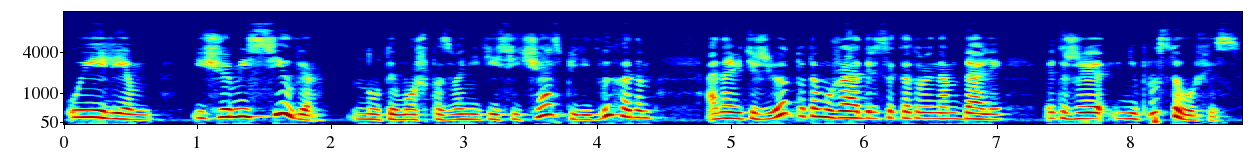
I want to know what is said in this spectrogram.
Уильям, еще мисс Силвер. Ну, ты можешь позвонить ей сейчас, перед выходом. Она ведь и живет по тому же адресу, который нам дали. Это же не просто офис.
